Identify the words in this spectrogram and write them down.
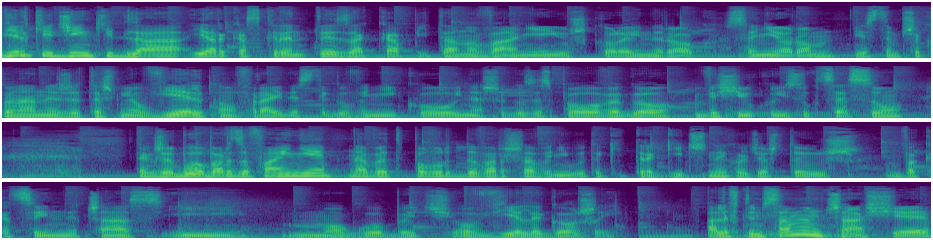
Wielkie dzięki dla Jarka Skręty za kapitanowanie już kolejny rok seniorom. Jestem przekonany, że też miał wielką frajdę z tego wyniku i naszego zespołowego wysiłku i sukcesu. Także było bardzo fajnie. Nawet powrót do Warszawy nie był taki tragiczny, chociaż to już wakacyjny czas i mogło być o wiele gorzej. Ale w tym samym czasie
